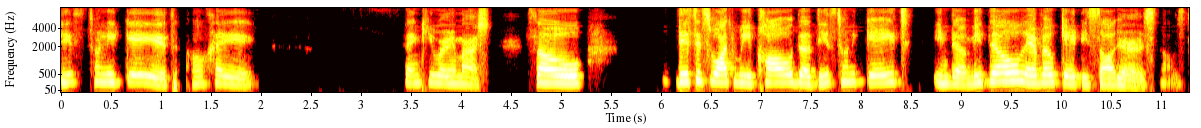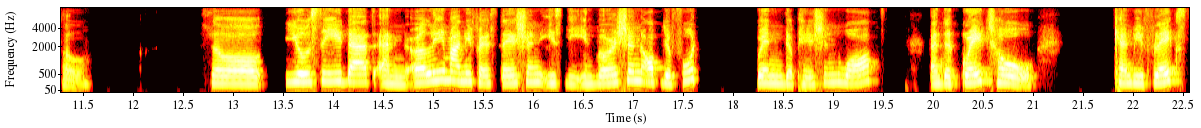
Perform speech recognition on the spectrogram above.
Dystonic gait. Okay. Thank you very much. So this is what we call the dystonic gait in the middle level gait disorders also. So you see that an early manifestation is the inversion of the foot when the patient walks and the great toe can be flexed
